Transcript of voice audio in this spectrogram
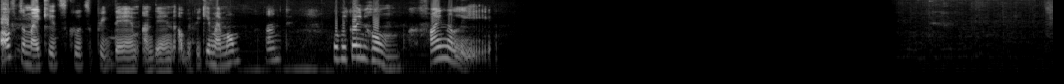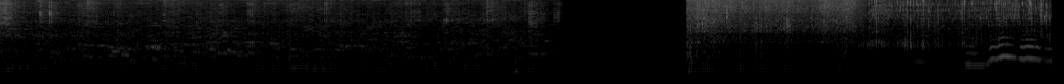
off to my kids school to pick them and then i'll be picking my mom and we'll be going home finally Amen.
